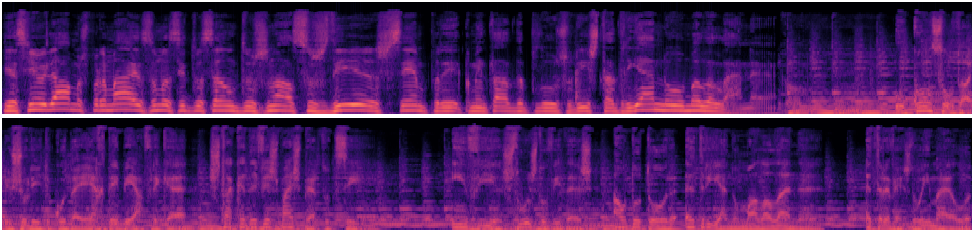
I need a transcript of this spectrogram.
E assim olhamos para mais uma situação dos nossos dias, sempre comentada pelo jurista Adriano Malalana. O consultório jurídico da RDB África está cada vez mais perto de si. Envie as suas dúvidas ao Dr. Adriano Malalane através do e-mail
